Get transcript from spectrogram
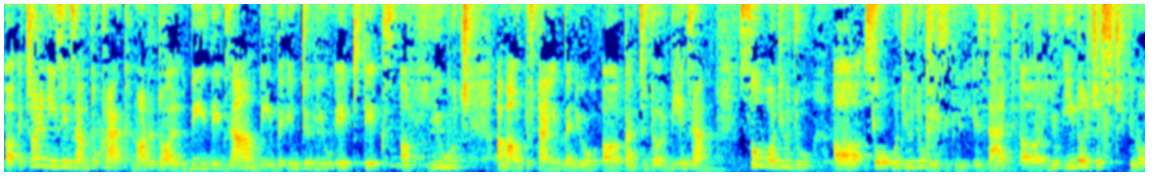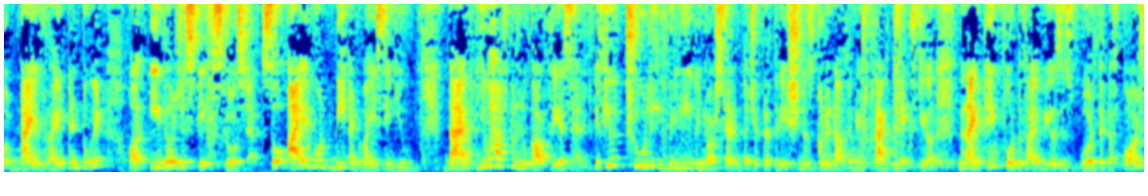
Uh, it's not an easy exam to crack, not at all. Be the exam, be the interview, it takes a huge amount of time when you uh, consider the exam. So what do you do? Uh, so what do you do basically is that uh, you either just you know dive right into it or either just take slow steps. So I would be advising you that you have to look out for yourself. If you truly believe in yourself that your preparation is good enough and you'll crack the next year, then I think four to five years is worth it. Of course,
